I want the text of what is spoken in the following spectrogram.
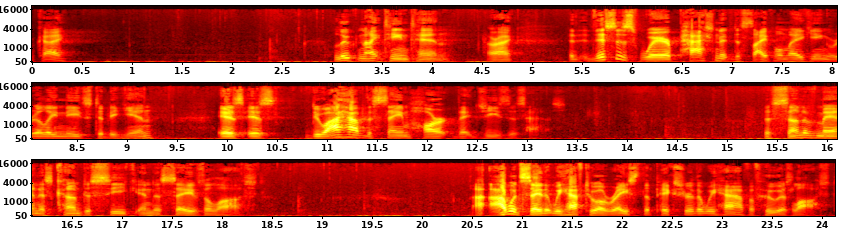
Okay. Luke 19:10. All right? This is where passionate disciple making really needs to begin. Is, is do I have the same heart that Jesus has? The Son of Man has come to seek and to save the lost. I, I would say that we have to erase the picture that we have of who is lost.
